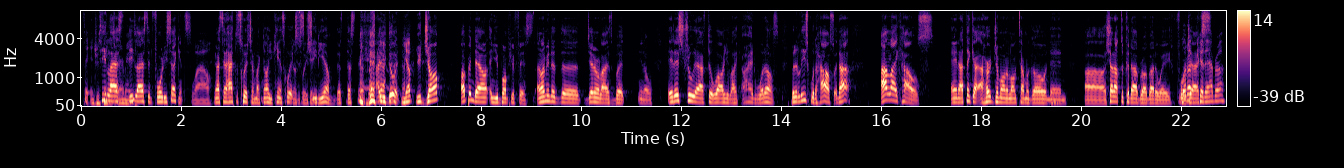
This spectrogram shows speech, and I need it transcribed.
It's an interesting He last experiment. he lasted forty seconds. Wow. And I said I have to switch. I'm like, no, you can't switch. No it's, it's. EDM. That's that's that's, that's how you do it. Yep. You jump up and down and you bump your fist. I don't mean to the generalize, but you know, it is true that after a while you're like, all right, what else? But at least with house, and I I like house, and I think I, I heard Jamon a long time ago, and then uh, shout out to Cadabra by the way. For what up, Jacks. Cadabra?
